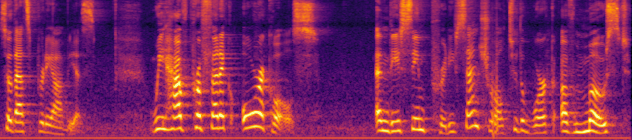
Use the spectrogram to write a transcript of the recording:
So that's pretty obvious. We have prophetic oracles, and these seem pretty central to the work of most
